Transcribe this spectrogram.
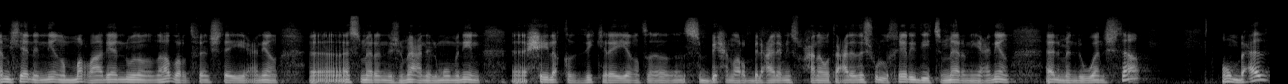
امكان اني مره لأنه نهضرت فانشتي يعني آه، أسمر نجمع المؤمنين. آه، حلق الذكريه سبحنا رب العالمين سبحانه وتعالى. هذا شو الخير يدي يتمارن يعني المندوان شتا ومن بعد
